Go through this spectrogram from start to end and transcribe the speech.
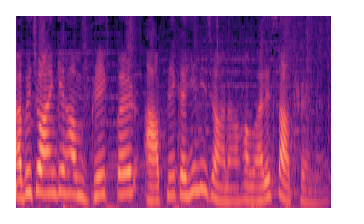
अभी जाएँगे हम ब्रेक पर, आपने कहीं नहीं जाना, हमारे साथ रहना है।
